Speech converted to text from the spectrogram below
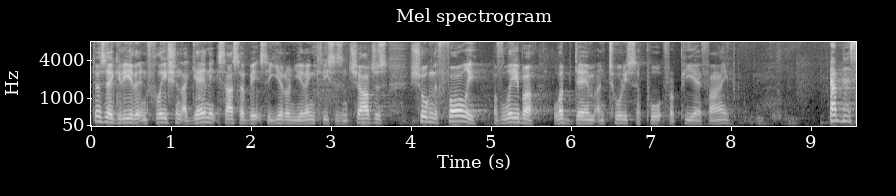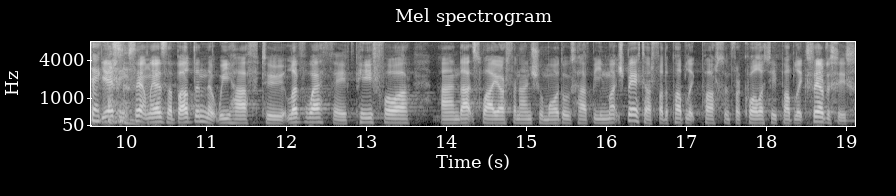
Does he agree that inflation again exacerbates the year-on-year -year increases in charges, showing the folly of Labour, Lib Dem and Tory support for PFI? Cabinet Secretary. Yes, it certainly is a burden that we have to live with, uh, pay for and that's why our financial models have been much better for the public purse and for quality public services.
